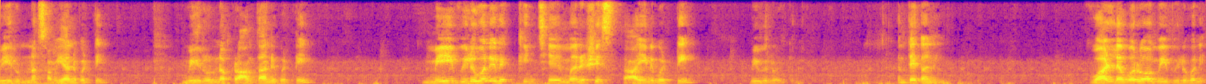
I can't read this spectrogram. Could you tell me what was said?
మీరున్న సమయాన్ని బట్టి మీరున్న ప్రాంతాన్ని బట్టి మీ విలువని లెక్కించే మనిషి స్థాయిని బట్టి మీ విలువ ఉంటుంది. అంతేకాని వాళ్ళెవరో మీ విలువని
